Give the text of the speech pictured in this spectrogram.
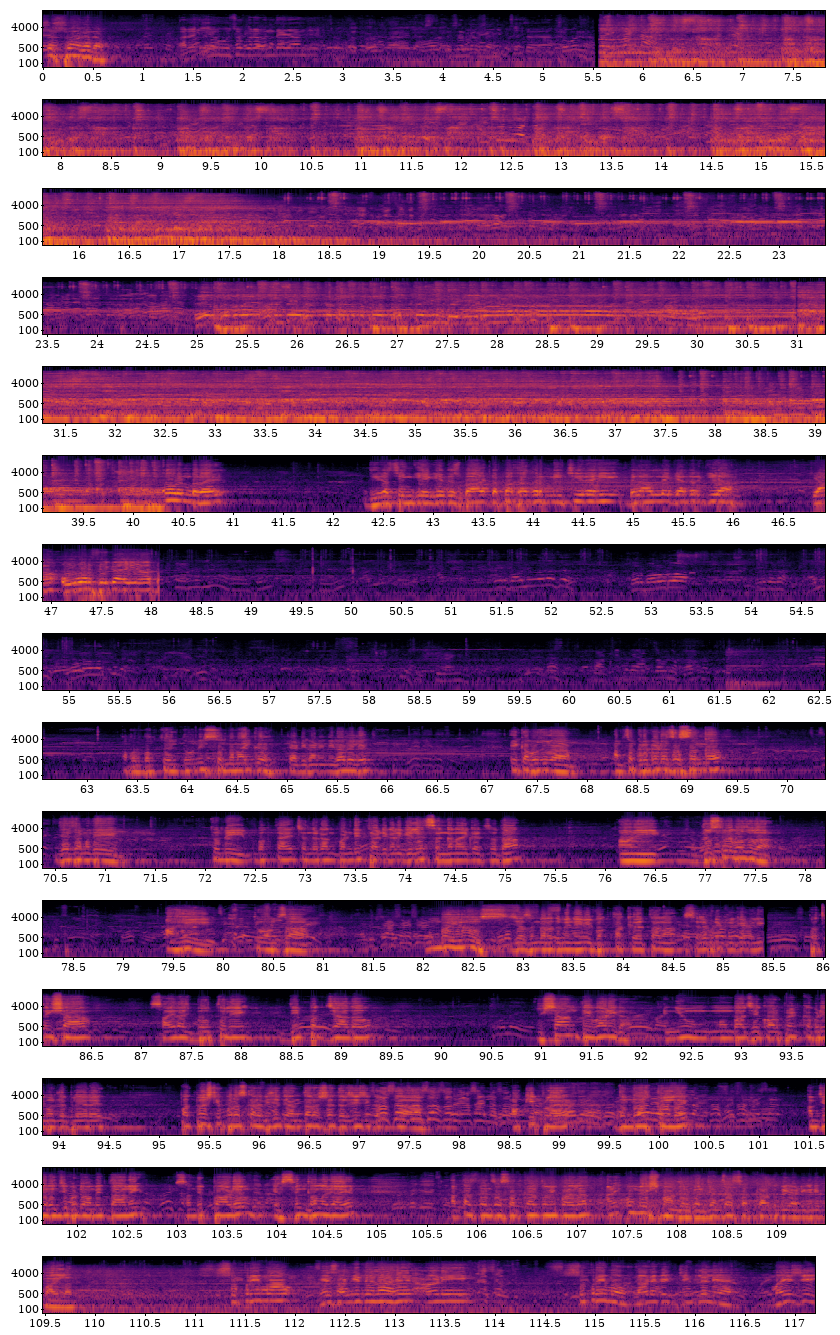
सुस्वागतम. अरे शिव उसुक रे रन बनाए धीरज सिंह की गेंद इस बार टप्पा खाकर नीचे रही, बिलाल ने गैदर किया। क्या ओवर फेंका है यहाँ? आपण दोन्ही संघनायक त्या ठिकाणी निघालेले एका बाजूला आमचा क्रिकेटचा संघ ज्याच्यामध्ये तुम्ही बघताय चंद्रकांत पंडित त्या ठिकाणी गेले संघनायक आहेत स्वतः. आणि दुसऱ्या बाजूला आहे तो आमचा मुंबई हिरोज ज्या संघाला तुम्ही नेहमी बघता खेळताना celebrity cricket league Pratiksha Sairaj Boutule Deepak Jadhav Rishant Devadiga new मुंबईचे कॉर्पोरेट कबड्डीमधले प्लेयर आहेत. पद्मश्री पुरस्कार विजेते आंतरराष्ट्रीय दर्जाचे हॉकी प्लेयर धनराज पिल्लय. आमचे रणजीपटू अमित दाने संदीप पाडव या संघामध्ये आहेत. आताच त्यांचा सत्कार तुम्ही पाहिलात आणि उमेश मांजरकर ज्यांचा सत्कार तुम्ही या ठिकाणी पाहिलात सुप्रीमो हे सांगितलेलं आहे आणि सुप्रीमो नाणेफेक जिंकलेली आहे. महेशजी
